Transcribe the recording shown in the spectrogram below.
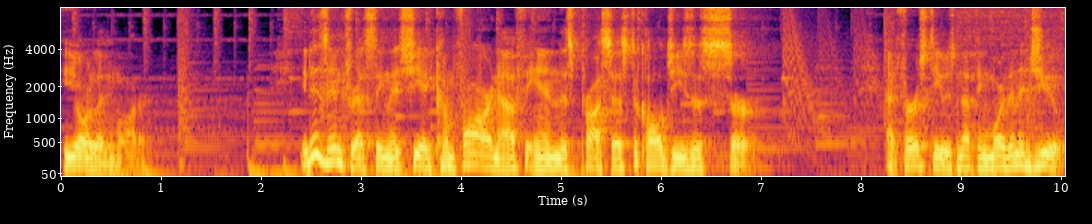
your living water. It is interesting that she had come far enough in this process to call Jesus Sir. At first, he was nothing more than a Jew.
